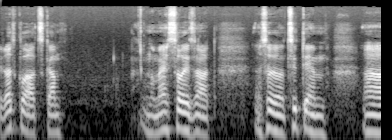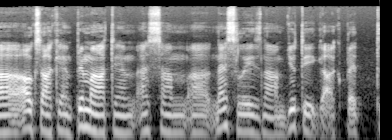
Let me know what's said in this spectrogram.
ir atklāts, ka nu, mēs salīdzināt ar citiem uh, augstākiem primātiem esam nesalīdzināmi jutīgāki pret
